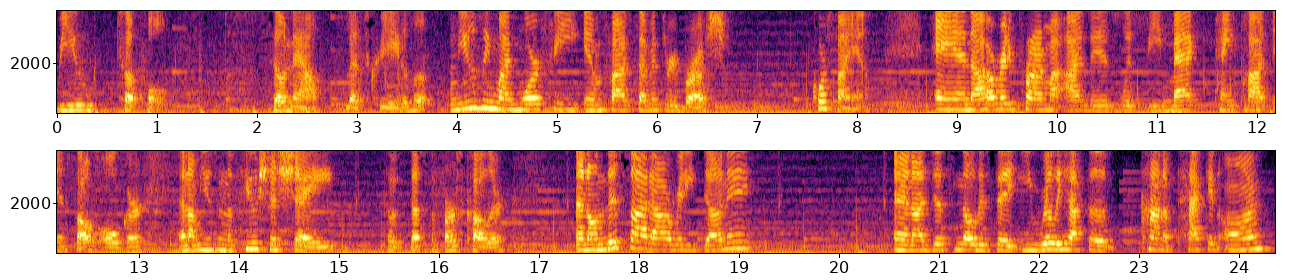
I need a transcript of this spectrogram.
beautiful. So now, let's create a look. I'm using my Morphe M573 brush. Of course I am and I already primed my eyelids with the MAC Paint Pot in Soft Ochre and I'm using the fuchsia shade that's the first color. And on this side I already done it and I just noticed that you really have to kind of pack it on.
